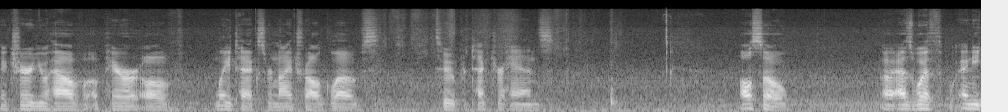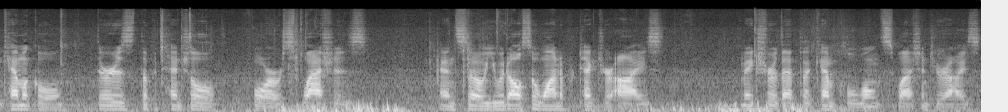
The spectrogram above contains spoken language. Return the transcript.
make sure you have a pair of latex or nitrile gloves to protect your hands. Also, uh, as with any chemical, there is the potential for splashes and so you would also want to protect your eyes. Make sure that the chemical won't splash into your eyes.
